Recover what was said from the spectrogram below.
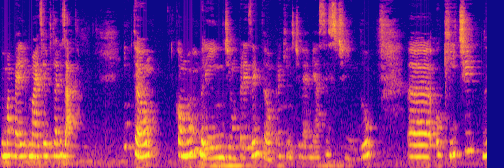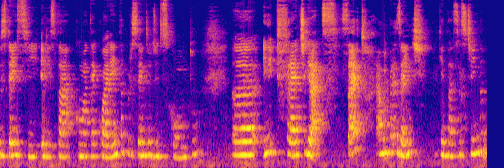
uma pele mais revitalizada. Então, como um brinde, um presentão para quem estiver me assistindo, Uh, o kit do Stacy ele está com até 40% de desconto uh, e frete grátis, certo? É um presente para quem está assistindo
